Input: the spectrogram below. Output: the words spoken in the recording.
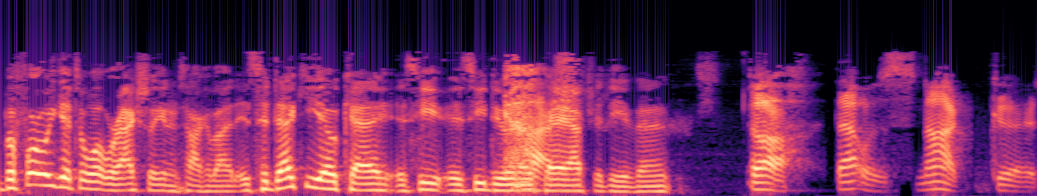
before we get to what we're actually going to talk about, is Hideki okay? Is he is he doing Gosh. okay after the event? Oh, that was not good.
